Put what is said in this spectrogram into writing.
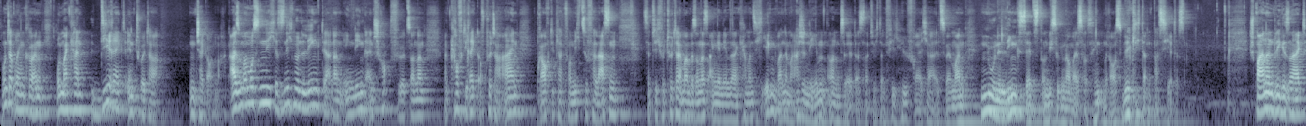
unterbringen können und man kann direkt in Twitter einen Checkout machen. Also man muss nicht, es ist nicht nur ein Link, der dann in irgendeinen Shop führt, sondern man kauft direkt auf Twitter ein, braucht die Plattform nicht zu verlassen. Ist natürlich für Twitter immer besonders angenehm, dann kann man sich irgendwann eine Marge nehmen und äh, das ist natürlich dann viel hilfreicher, als wenn man nur einen Link setzt und nicht so genau weiß, was hinten raus wirklich dann passiert ist. Spannend, wie gesagt,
